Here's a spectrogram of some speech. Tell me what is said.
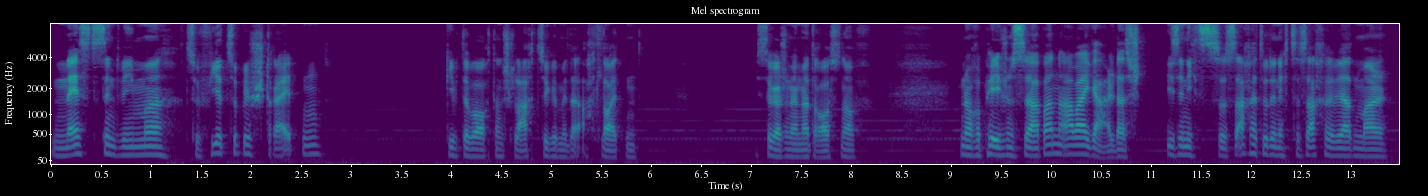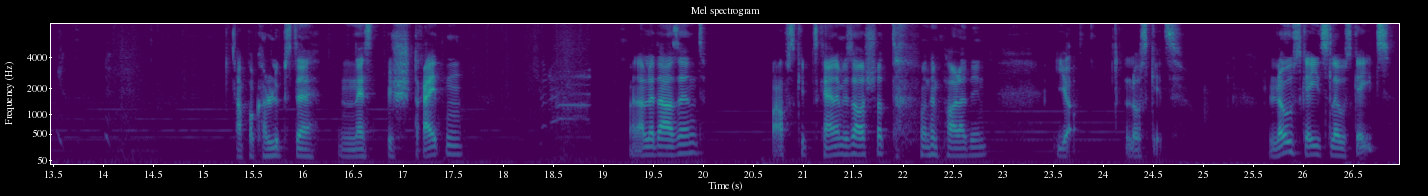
Nest sind wie immer zu vier zu bestreiten. Gibt aber auch dann Schlachtzüge mit acht Leuten. Ist sogar schon einer draußen auf den europäischen Servern, aber egal, das ist ja nichts zur Sache, tut ja nichts zur Sache. Wir werden mal Apokalypse Nest bestreiten. Wenn alle da sind. Buffs gibt es keine, wie es ausschaut von dem Paladin. Ja, los geht's. Los geht's, los geht's.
